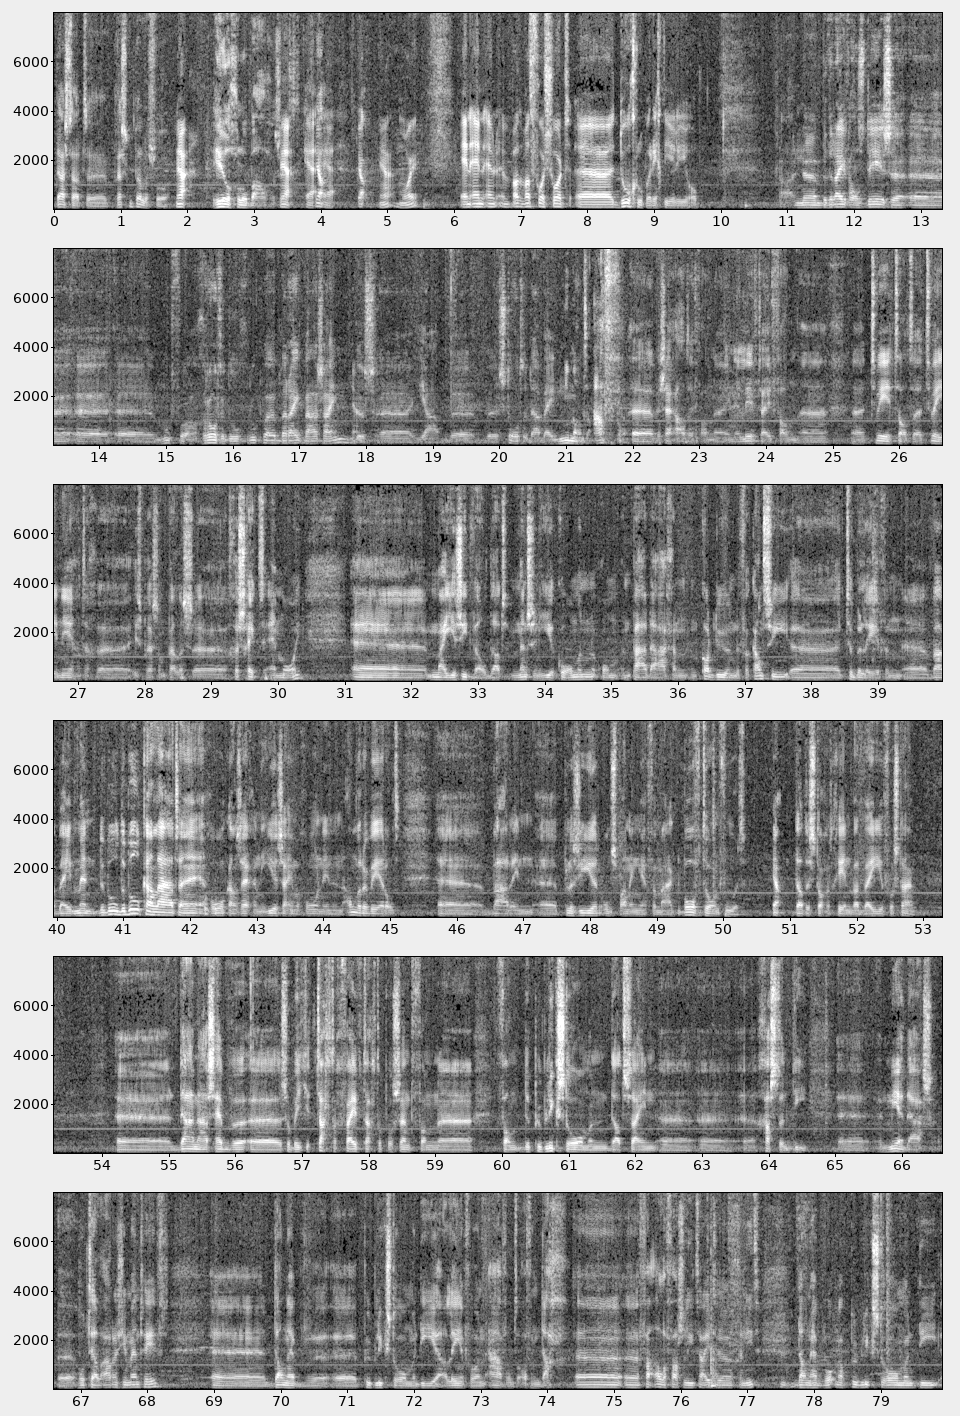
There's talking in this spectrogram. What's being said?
Daar staat Preston Palace voor. Ja. Heel globaal gezegd. Ja, ja, ja. ja. ja mooi. En, en, en wat, wat voor soort uh, doelgroepen richten jullie je op? Een uh, bedrijf als deze uh, moet voor een grote doelgroep bereikbaar zijn. Ja. Dus ja, we, we stoten daarbij niemand af. we zeggen altijd van in een leeftijd van 2 tot 92 is Preston Palace geschikt en mooi. Uh, maar je ziet wel dat mensen hier komen om een paar dagen een kortdurende vakantie uh, te beleven. Uh, waarbij men de boel de boel kan laten en gewoon kan zeggen: hier zijn we gewoon in een andere wereld. waarin plezier, ontspanning en vermaak de boventoon voert. Ja, dat is toch hetgeen wat wij hiervoor staan. daarnaast hebben we zo'n beetje 80, 85 procent van van de publiekstromen, dat zijn uh, uh, gasten die een meerdaags hotelarrangement heeft. dan hebben we publiekstromen die je alleen voor een avond of een dag van alle faciliteiten geniet. Dan hebben we ook nog publiekstromen die,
